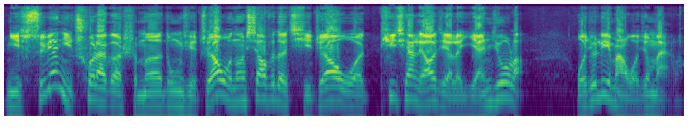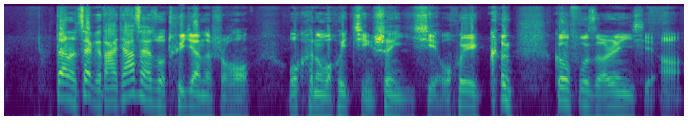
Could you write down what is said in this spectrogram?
你随便你出来个什么东西，只要我能消费得起，只要我提前了解了、研究了，我就立马我就买了。但是在给大家在做推荐的时候，我可能我会谨慎一些，我会更更负责任一些啊。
